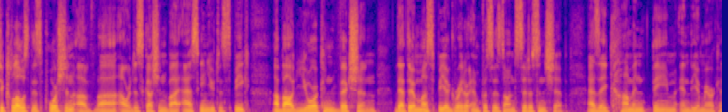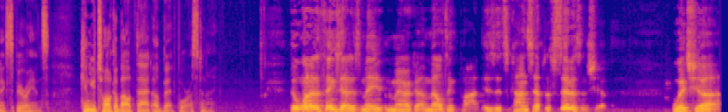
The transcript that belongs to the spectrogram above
to close this portion of uh, our discussion by asking you to speak about your conviction that there must be a greater emphasis on citizenship as a common theme in the American experience. Can you talk about that a bit for us tonight? The, one of the things that has made America a melting pot is its concept of citizenship which uh,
